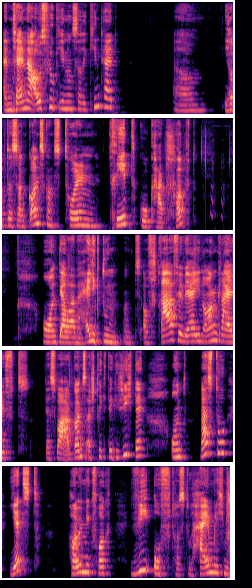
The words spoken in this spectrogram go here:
ein kleiner Ausflug in unsere Kindheit, ähm, ich habe da so einen ganz, ganz tollen Tret-Go-Kart gehabt. Und der war mein Heiligtum. Und auf Strafe, wer ihn angreift, das war eine ganz eine strikte Geschichte. Und weißt du, jetzt habe ich mich gefragt, wie oft hast du heimlich mit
